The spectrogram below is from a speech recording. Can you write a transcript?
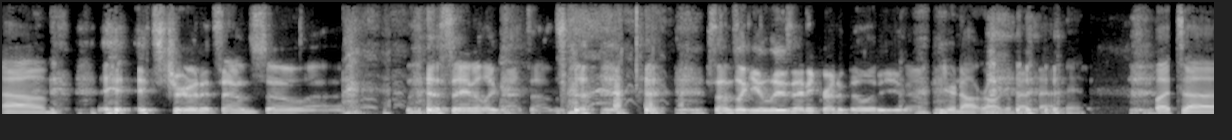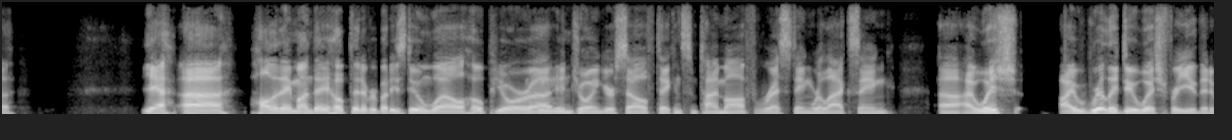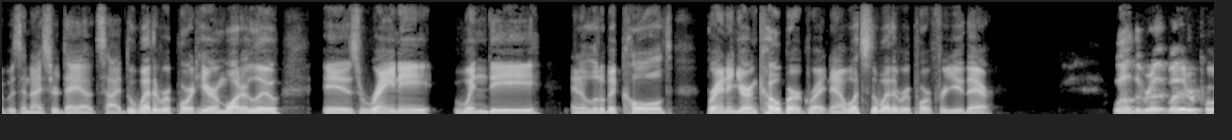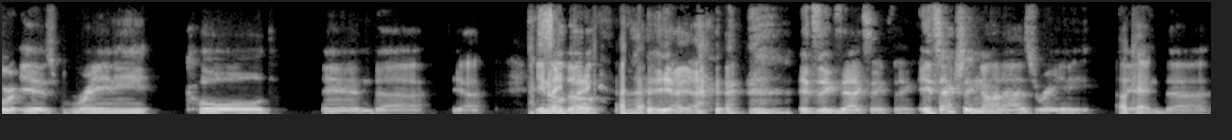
Um, it, it's true, and it sounds so. Uh, saying it like that sounds sounds like you lose any credibility. You know, you're not wrong about that, man. But uh, yeah, uh, holiday Monday. Hope that everybody's doing well. Hope you're uh, Mhm. enjoying yourself, taking some time off, resting, relaxing. Uh, I wish, I really do wish for you that it was a nicer day outside. The weather report here in Waterloo is rainy, windy, and a little bit cold. Brandon, you're in Cobourg right now. What's the weather report for you there? well, the re- weather report is rainy, cold, and uh, yeah, you know Same though, yeah, yeah, it's the exact same thing. It's actually not as rainy. Okay. And, uh,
